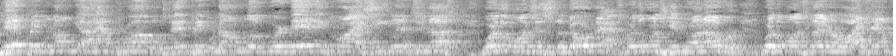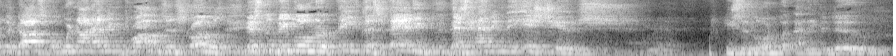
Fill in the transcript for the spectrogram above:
dead people don't have problems. Dead people don't look. We're dead in Christ. He lives in us. We're the ones that's the doormats. We're the ones getting run over. We're the ones laying our lives down for the gospel. We're not having problems and struggles. It's the people on their feet that's standing that's having the issues. He said, Lord, what do I need to do?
